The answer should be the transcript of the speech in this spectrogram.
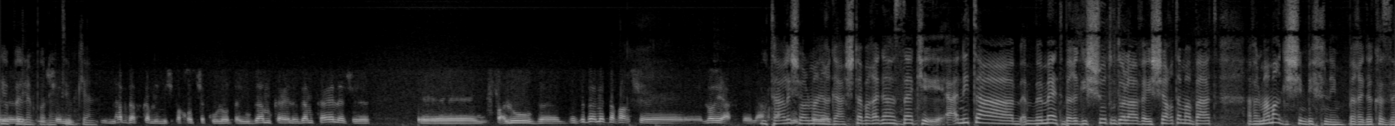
היו פעילים פוליטיים, כן. לאו דווקא ממשפחות שכולות, היו גם כאלה וגם כאלה ש... הופעלו, וזה באמת דבר שלא יעשה. מותר לשאול מה הרגשת ברגע הזה? כי ענית באמת ברגישות גדולה והשארת מבט, אבל מה מרגישים בפנים ברגע כזה?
